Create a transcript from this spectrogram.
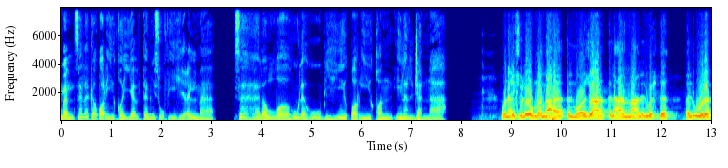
من سلك طريقا يلتمس فيه علما سهل الله له به طريقا إلى الجنة. ونعيش اليوم مع المراجعة العامة على الوحدة الأولى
